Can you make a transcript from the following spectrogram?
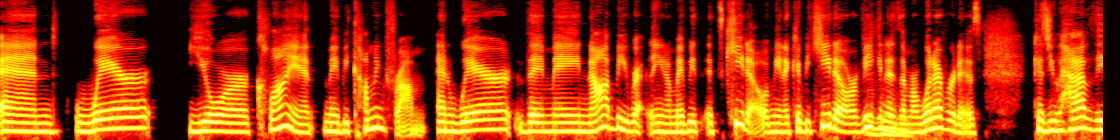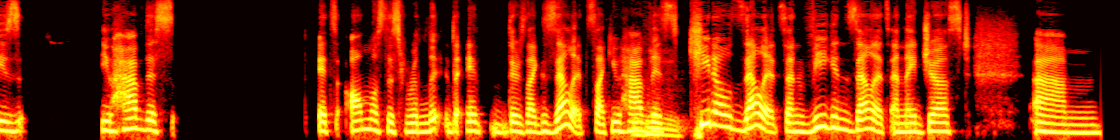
and where your client may be coming from and where they may not be you know maybe it's keto i mean it could be keto or veganism mm-hmm. or whatever it is because you have these you have this it's almost this it, there's like zealots like you have mm-hmm. this keto zealots and vegan zealots and they just um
